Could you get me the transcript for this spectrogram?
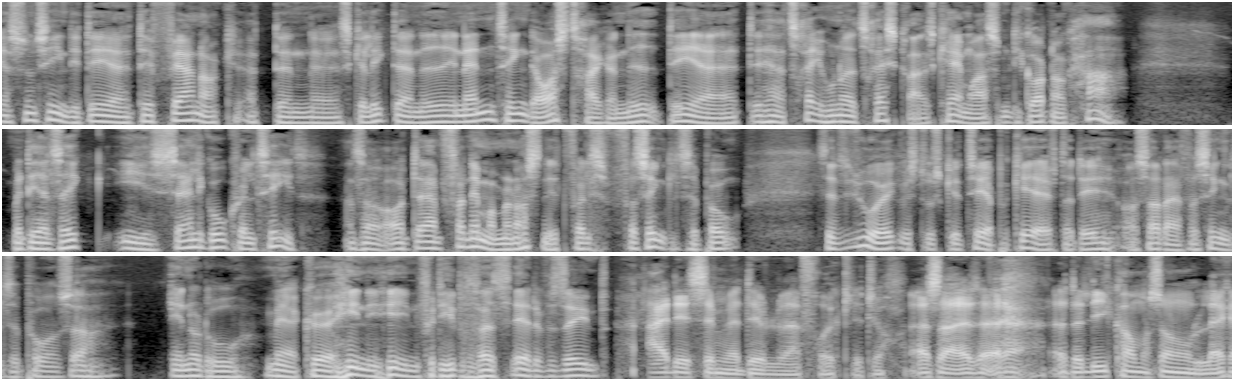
Jeg synes egentlig, det er, det er fair nok, at den øh, skal ligge dernede. En anden ting, der også trækker ned, det er det her 360-graders kamera, som de godt nok har. Men det er altså ikke i særlig god kvalitet. Altså, og der fornemmer man også lidt for, forsinkelse på. Så det duer jo ikke, hvis du skal til at parkere efter det, og så er der forsinkelse på, så ender du med at køre ind i en, fordi du først ser det for sent. Ej, det er simpelthen, det vil være frygteligt jo. Altså, at, ja. at der lige kommer sådan nogle lag.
